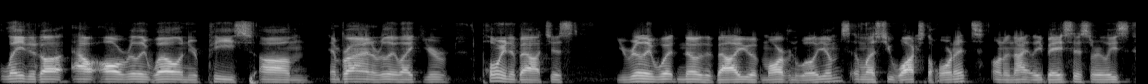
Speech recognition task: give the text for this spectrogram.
laid it out all really well in your piece. Um, and Brian, I really like your point about just you really wouldn't know the value of Marvin Williams unless you watch the Hornets on a nightly basis or at least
